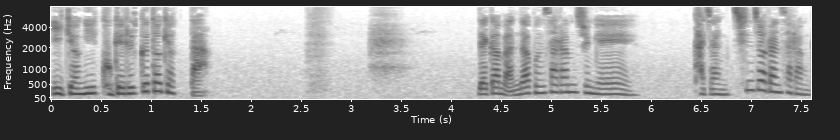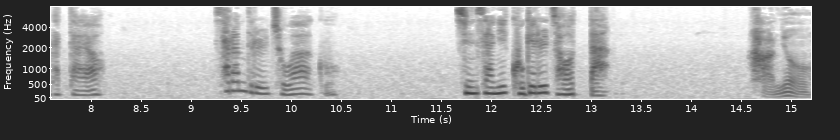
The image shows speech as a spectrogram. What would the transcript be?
이경이 고개를 끄덕였다. 내가 만나본 사람 중에 가장 친절한 사람 같아요. 사람들을 좋아하고. 진상이 고개를 저었다. 아니요.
